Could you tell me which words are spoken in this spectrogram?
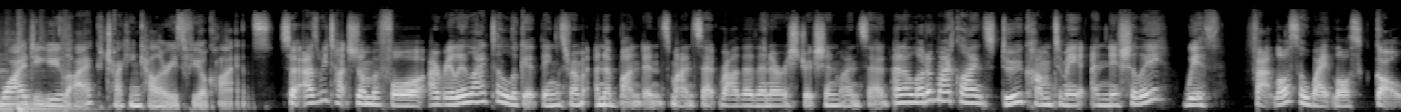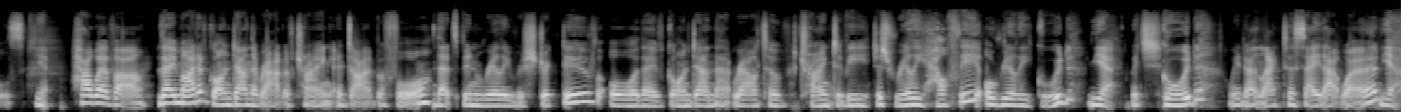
why do you like tracking calories for your clients? So, as we touched on before, I really like to look at things from an abundance mindset rather than a restriction mindset. And a lot of my clients do come to me initially with fat loss or weight loss goals. Yeah. However, they might have gone down the route of trying a diet before that's been really restrictive, or they've gone down that route of trying to be just really healthy or really good, Yeah. which good, we don't like to say that word. Yeah.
